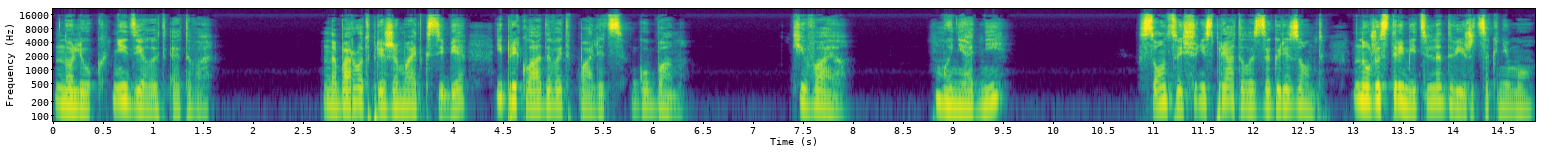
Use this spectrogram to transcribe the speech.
но Люк не делает этого. Наоборот, прижимает к себе и прикладывает палец к губам. Киваю. «Мы не одни?» Солнце еще не спряталось за горизонт, но уже стремительно движется к нему.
